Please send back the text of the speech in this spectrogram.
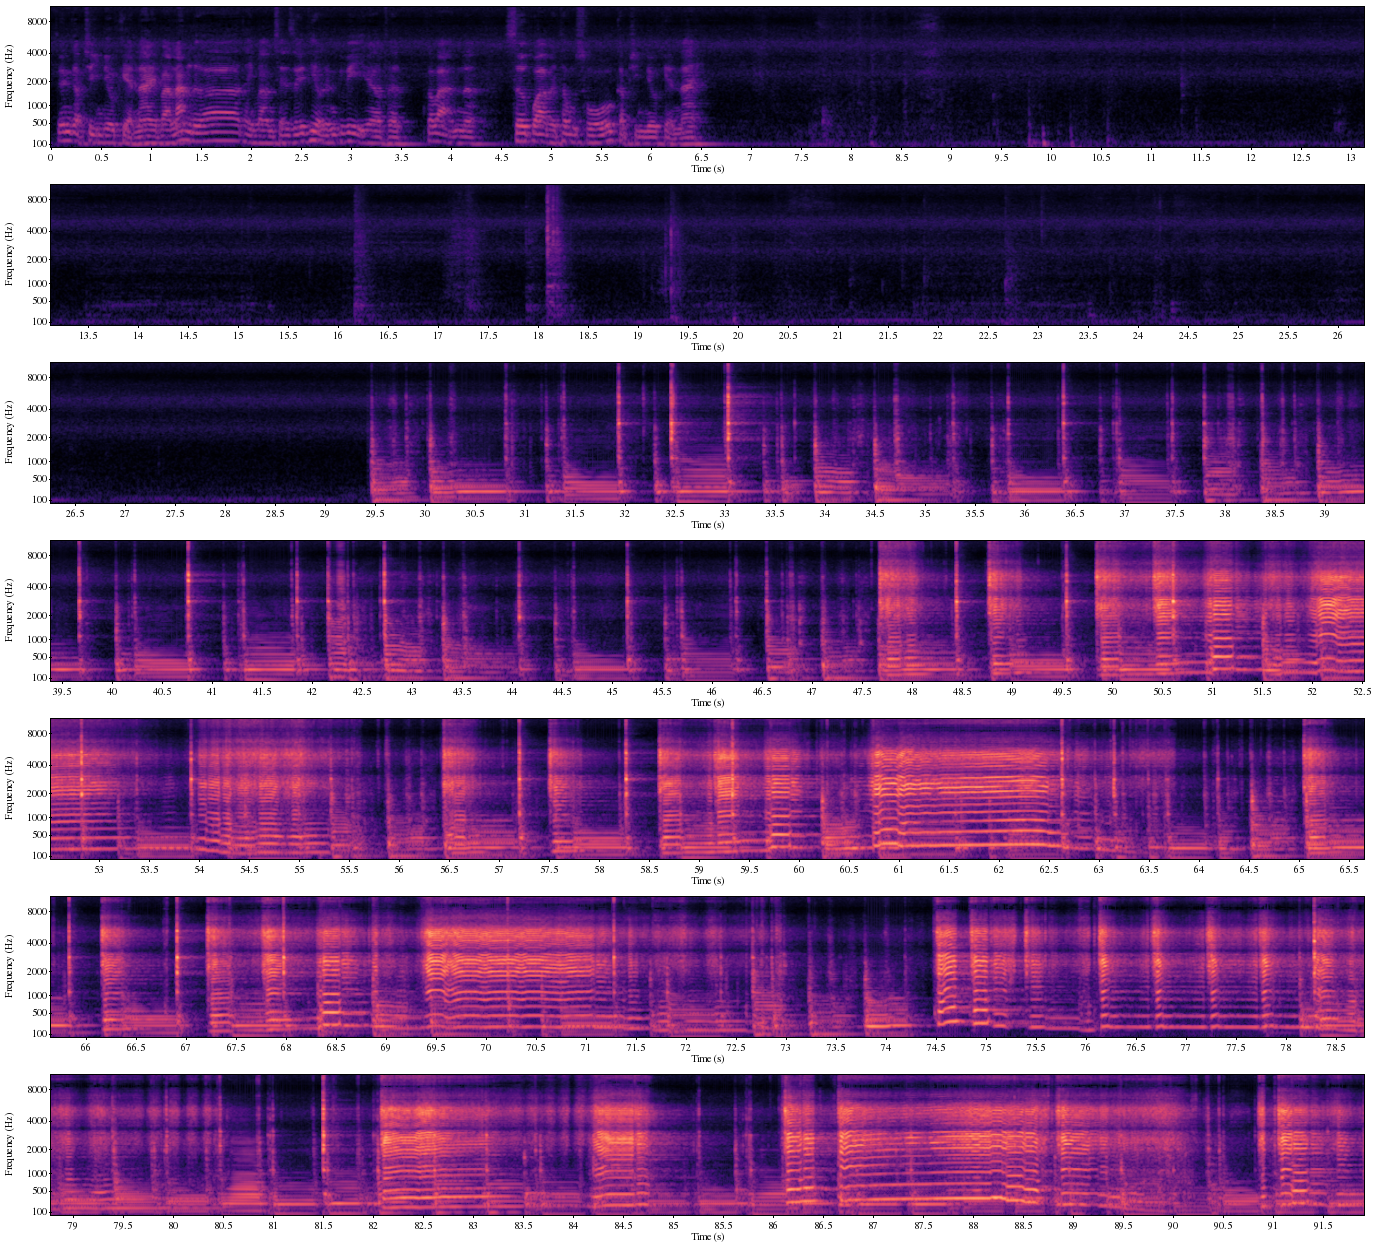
trên cặp trình điều khiển này. Và lát nữa thành phạm sẽ giới thiệu đến quý vị và các bạn à, sơ qua về thông số cặp trình điều khiển này. Thank you.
